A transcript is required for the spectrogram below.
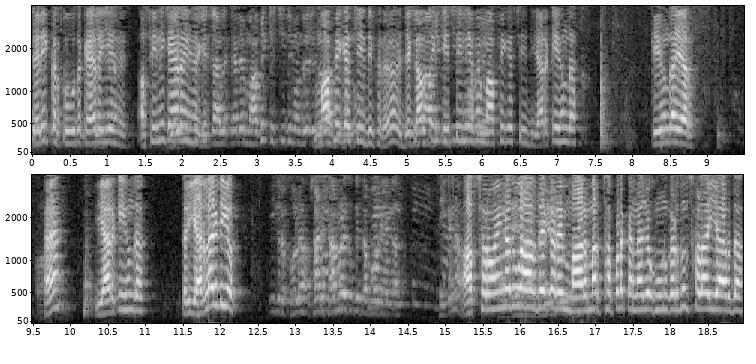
ਤੇਰੀ ਕਰਤੂਤ ਕਹਿ ਰਹੀ ਹੈ ਇਹ। ਅਸੀਂ ਨਹੀਂ ਕਹਿ ਰਹੇ ਹੈਗੇ। ਤੁਸੀਂ ਗੱਲ ਕਰੇ ਮਾਫੀ ਕਿਸ ਚੀਜ਼ ਦੀ ਮੰਗ ਰਹੇ ਹੋ? ਮਾਫੀ ਕਿਸ ਚੀਜ਼ ਦੀ ਫਿਰ? ਜੇ ਗਲਤੀ ਕੀਤੀ ਨਹੀਂ ਫਿਰ ਮਾਫੀ ਕਿਸ ਚੀਜ਼ ਦੀ? ਯਾਰ ਕੀ ਹੁੰਦਾ? ਕੀ ਹੁੰਦਾ ਯਾਰ? ਹੈ? ਯਾਰ ਕੀ ਹੁੰਦਾ? ਤੇਰੀ ਯਾਰ ਲੱਗਦੀ ਓ? ਠੀਕ ਰੱਖੋ ਨਾ ਸਾਡੇ ਸਾਹਮਣੇ ਤੂੰ ਕਿੱਦਾਂ ਬੋਲ ਰਿਹਾਗਾ ਠੀਕ ਹੈ ਨਾ? ਅਫਸਰ ਹੋਏਗਾ ਤੂੰ ਆਪਦੇ ਘਰੇ ਮਾਰ ਮਾਰ ਥੱਪੜ ਕੰਨਾਂ ਚੋਂ ਖੂਨ ਕੱਢ ਦੂੰ ਸਾਲਾ ਯਾਰ ਦਾ।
